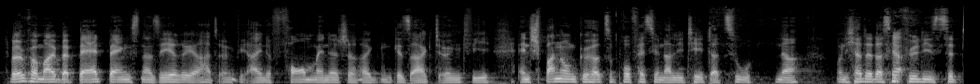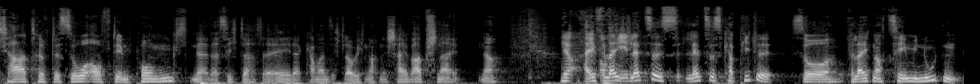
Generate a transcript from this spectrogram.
Ich habe irgendwann mal bei Bad Banks einer Serie hat irgendwie eine Fondsmanagerin gesagt, irgendwie Entspannung gehört zur Professionalität dazu. Ne? Und ich hatte das Ja. Gefühl, dieses Zitat trifft es so auf den Punkt, ne, dass ich dachte, ey, da kann man sich, glaube ich, noch eine Scheibe abschneiden. Ne? Ja, Ey, vielleicht letztes, letztes Kapitel, so vielleicht noch zehn Minuten.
